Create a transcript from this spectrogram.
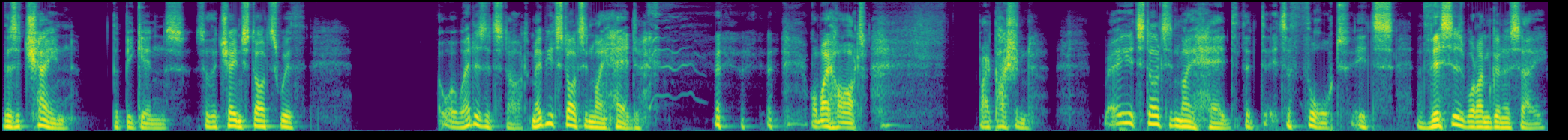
there's a chain that begins. So the chain starts with, well, where does it start? Maybe it starts in my head or my heart, my passion. It starts in my head that it's a thought. It's this is what I'm going to say.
